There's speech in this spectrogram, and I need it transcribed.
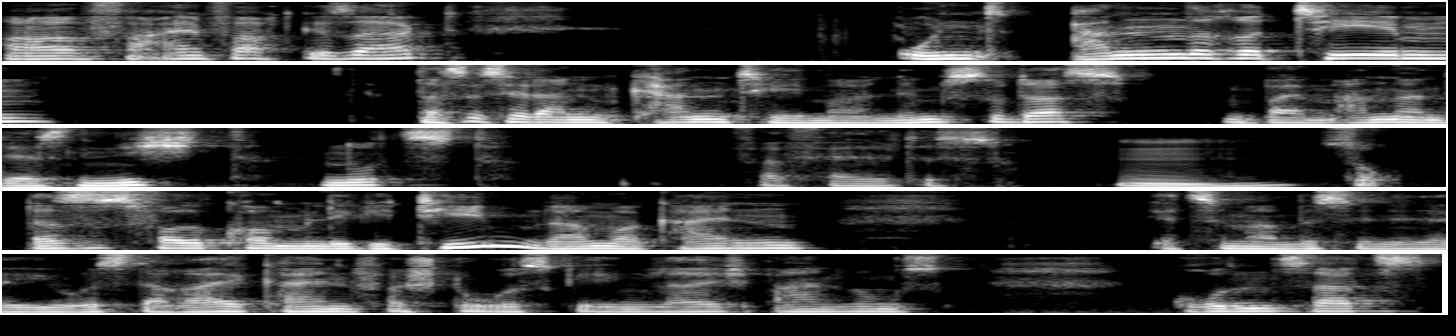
äh, vereinfacht gesagt. Und andere Themen, das ist ja dann ein Kann-Thema. Nimmst du das und beim anderen, der es nicht nutzt, verfällt es. Mhm. So, das ist vollkommen legitim. Da haben wir keinen, jetzt sind wir ein bisschen in der Juristerei, keinen Verstoß gegen Gleichbehandlungsgrundsatz.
